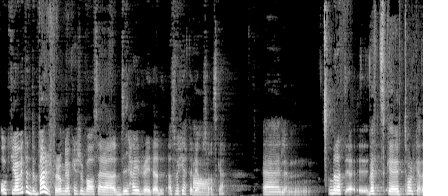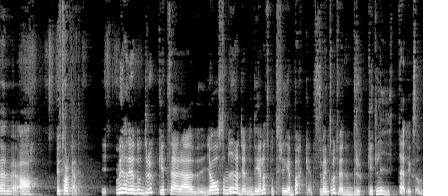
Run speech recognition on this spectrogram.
Och jag vet inte varför, om jag kanske var så här uh, dehydrated. Alltså vad heter det på Ja. svenska? Eh, Men att... eh, Vätskeuttorkad? Ja, uttorkad. Men jag hade ändå druckit så här... uh, Jag och Samir hade ju ändå delat på tre buckets. Det var inte som att vi hade druckit lite liksom.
